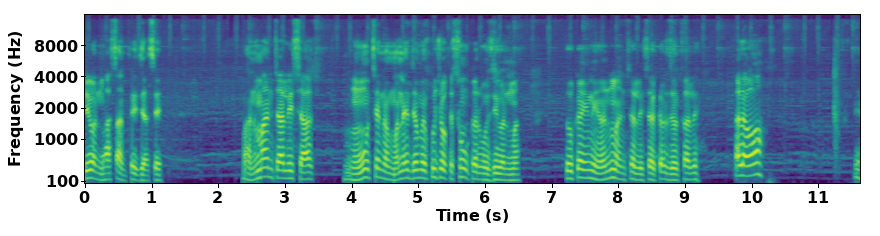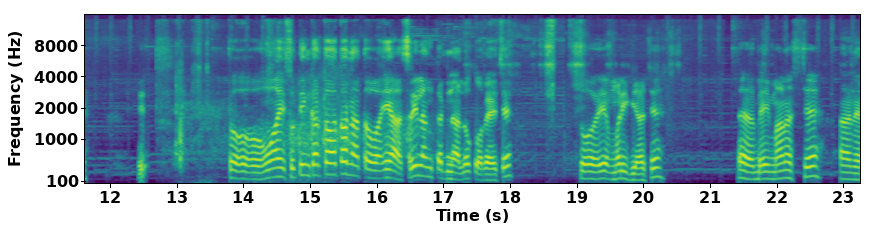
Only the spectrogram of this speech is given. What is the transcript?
જીવનમાં આસાન થઈ જશે. હનુમાન ચાલીસા હું છે ને, મને જમે પૂછો કે શું કરવું જીવનમાં? તો કંઈ નહીં, હનુમાન ચાલીસા કરજો ખાલી. હેલો. તો હું અહીં શૂટિંગ કરતો હતો ને, તો અહીંયા શ્રીલંકનના લોકો રહે છે. તો એ મળી ગયા છે. બે માણસ છે અને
